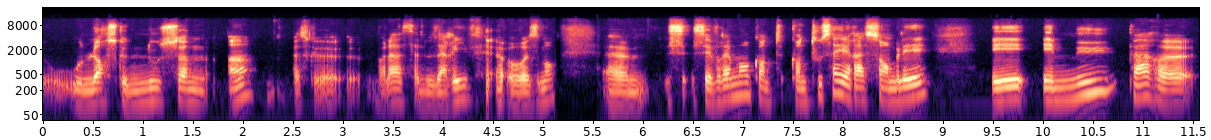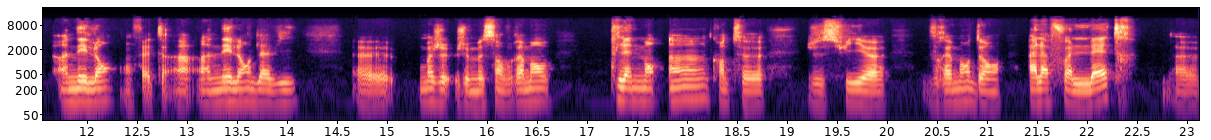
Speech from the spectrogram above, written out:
ou lorsque nous sommes un, parce que euh, voilà, ça nous arrive, heureusement, c'est vraiment quand, quand tout ça est rassemblé et est mu par un élan, en fait, un, élan de la vie. moi, je, me sens vraiment pleinement un, quand euh, je suis euh, vraiment dans à la fois l'être euh,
